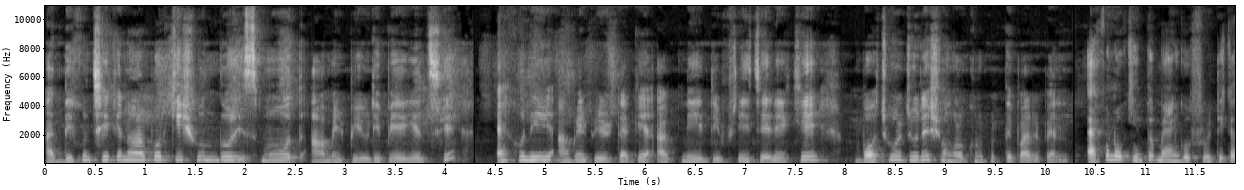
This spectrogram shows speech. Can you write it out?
আর দেখুন, ছেঁকে নেওয়ার পর কি সুন্দর স্মুথ আমের পিউরি পেয়ে গেছে। এখন এই আমের পিউরিটাকে আপনি ডিপ ফ্রিজে রেখে বছর জুড়ে সংরক্ষণ করতে পারবেন। এখনও কিন্তু ম্যাঙ্গো ফ্রুটিকা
